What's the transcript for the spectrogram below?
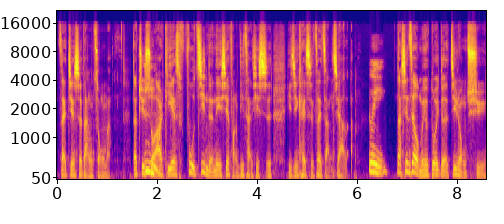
在建设当中嘛。那据说 RTS 附近的那些房地产其实已经开始在涨价了。对。那现在我们又多一个金融区，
